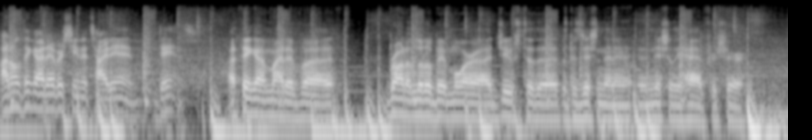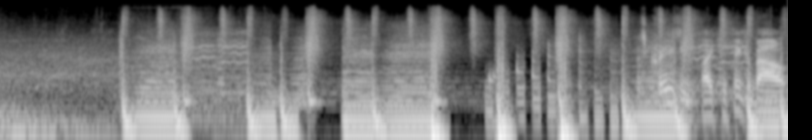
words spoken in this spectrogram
I don't think I'd ever seen a tight end dance. I think I might have uh, brought a little bit more uh, juice to the, the position than it initially had, for sure. It's crazy, like to think about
